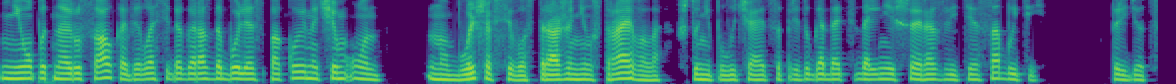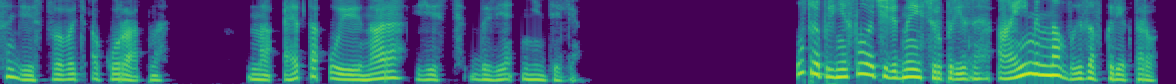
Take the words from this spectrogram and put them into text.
Неопытная русалка вела себя гораздо более спокойно, чем он. Но больше всего стража не устраивала, что не получается предугадать дальнейшее развитие событий. Придется действовать аккуратно. На это у Инара есть две недели. Утро принесло очередные сюрпризы, а именно вызов к ректору.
